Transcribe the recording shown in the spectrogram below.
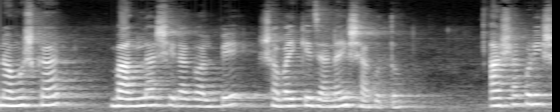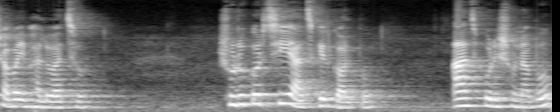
নমস্কার, বাংলা সেরা গল্পে সবাইকে জানাই স্বাগত। আশা করি সবাই ভালো আছো। শুরু করছি আজকের গল্প। আজ পড়ে শোনাব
